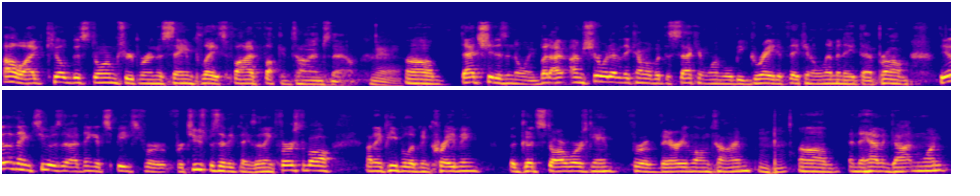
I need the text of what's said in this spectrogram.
oh, I killed this stormtrooper in the same place five fucking times now. Yeah. Um, that shit is annoying. But I, I'm sure whatever they come up with the second one will be great if they can eliminate that problem. The other thing too is that I think it speaks for for two specific things. I think first of all, I think people have been craving a good Star Wars game for a very long time, Mhm. um, and they haven't gotten one.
